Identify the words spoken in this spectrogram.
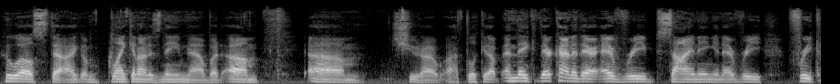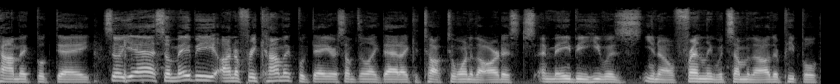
who else? That I, I'm blanking on his name now, but um, um, shoot, I, will have to look it up. And they they're kind of there every signing and every free comic book day. So yeah, so maybe on a free comic book day or something like that, I could talk to one of the artists, and maybe he was you know friendly with some of the other people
